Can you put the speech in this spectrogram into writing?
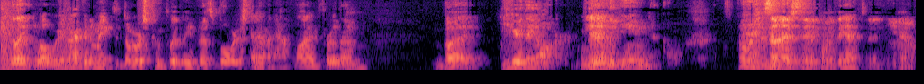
They're like, "Well, we're not going to make the doors completely invisible. We're just going to have an outline for them." But here they are. They're Yeah. in the game now. From a design standpoint, they have to, you know,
